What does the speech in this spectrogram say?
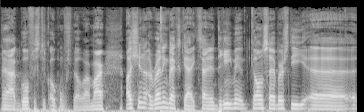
ja, Goff is natuurlijk ook onvoorspelbaar. Maar als je naar running backs kijkt, zijn er drie kanshebbers die eh,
